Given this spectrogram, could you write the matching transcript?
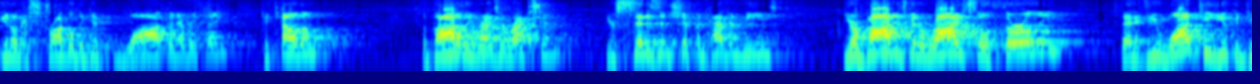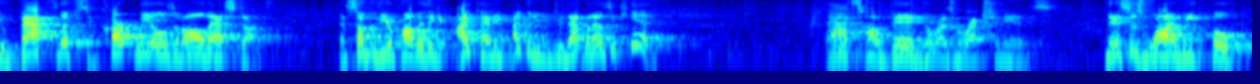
you know, they struggle to get walk and everything, to tell them the bodily resurrection, your citizenship in heaven means your body's going to rise so thoroughly that if you want to, you can do backflips and cartwheels and all that stuff. And some of you are probably thinking, I can't even, I couldn't even do that when I was a kid. That's how big the resurrection is. This is why we hope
